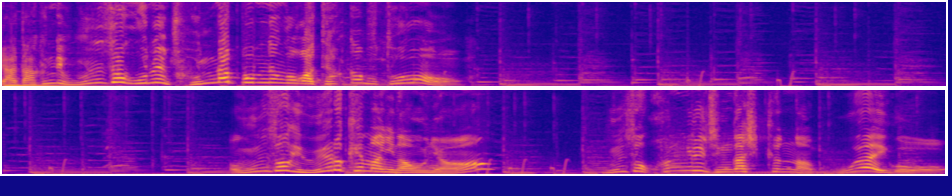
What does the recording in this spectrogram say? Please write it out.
야 나 근데 운석 오늘 존나 뽑는 것 같아 아까부터 어, 운석이 왜 이렇게 많이 나오냐? 운석 확률 증가시켰나? 뭐야 이거?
